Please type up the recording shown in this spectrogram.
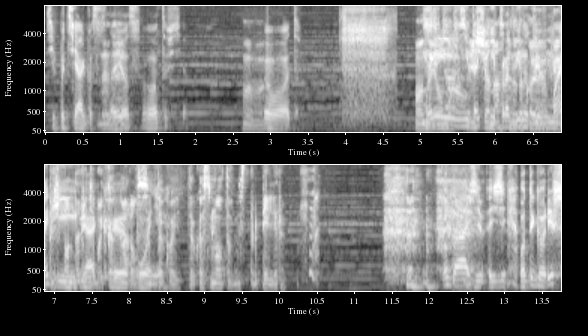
Типа тяга создается, вот и все. Вот. Он Мы не такие продвинутые в магии, как, как э, пони. Такой, только с молотом вместо пропеллера. Ну да, вот ты говоришь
